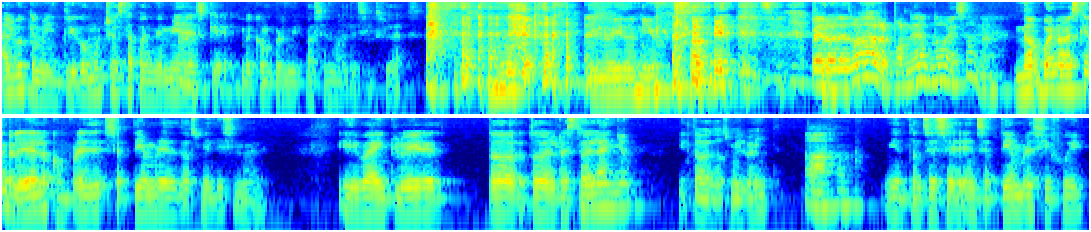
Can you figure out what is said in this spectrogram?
algo que me intrigó mucho esta pandemia es que me compré mi pase anual de Six Flags. y no he ido ni una vez. Pero les van a reponer, ¿no? Eso no. No, bueno, es que en realidad lo compré de septiembre de 2019. Y va a incluir todo, todo el resto del año y todo el 2020. Ajá. Y entonces eh, en septiembre sí fui,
